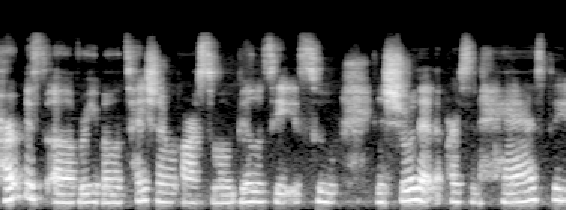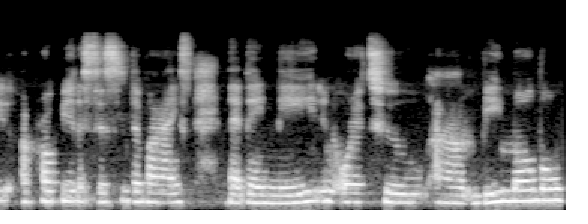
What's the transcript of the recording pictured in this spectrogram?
purpose of rehabilitation in regards to mobility is to ensure that the person has the appropriate assistive device that they need in order to um, be mobile.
